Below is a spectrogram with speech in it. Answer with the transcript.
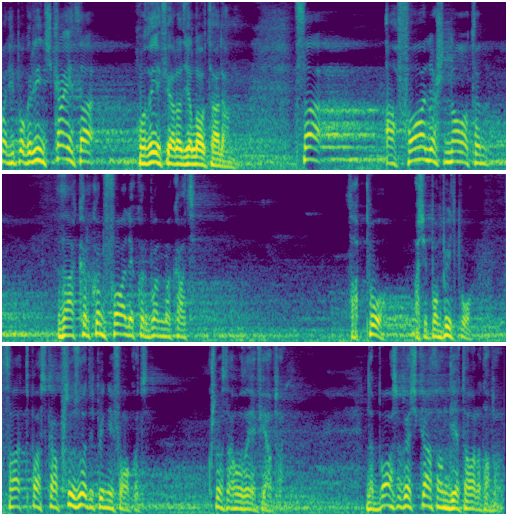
për hipokrizinë çka i tha Hudhejfi radhiyallahu ta'ala. Tha a falesh natën dhe a kërkon falje kur bën mëkat. Tha po, a kupton, po. Tha të paska pshtu Zoti prej nifakut. Kështu tha Hudhejfi, a kupton. Në bazë të çka ka thonë dijetarët, a kupton.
